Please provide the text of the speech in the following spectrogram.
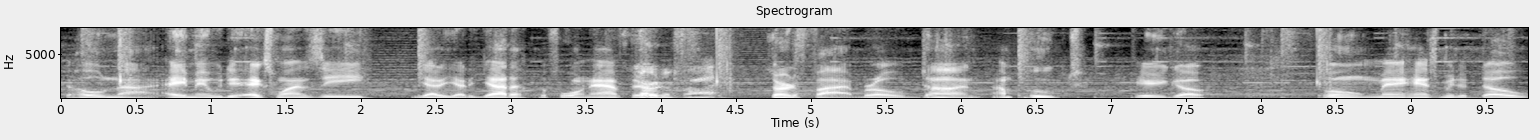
the whole nine. Hey, man, we did X, Y, and Z, yada, yada, yada, before and after. Certified. Certified, bro. Done. I'm pooped. Here you go. Boom. Man hands me the dough.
